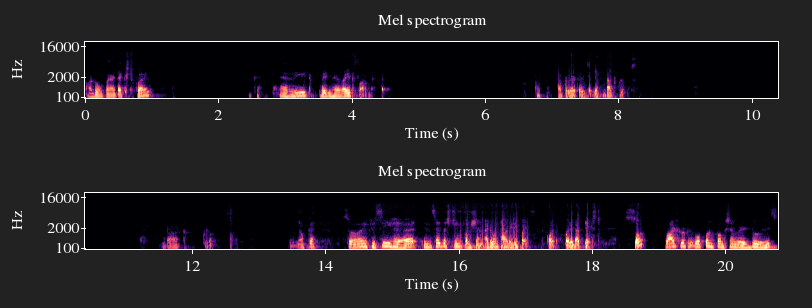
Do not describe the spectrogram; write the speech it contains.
And open a text file read in a write format. Okay after that if dot close. Dot close. Okay so if you see here inside the string function i don't have any files called file.txt so what open function will do is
